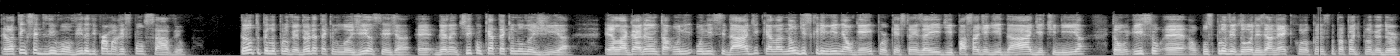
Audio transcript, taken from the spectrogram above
ela tem que ser desenvolvida de forma responsável, tanto pelo provedor da tecnologia, ou seja, é, garantir com que a tecnologia ela garanta unicidade, que ela não discrimine alguém por questões aí de passagem de idade, etnia. Então, isso, é, os provedores, a ANEC colocando isso no papel de provedor,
